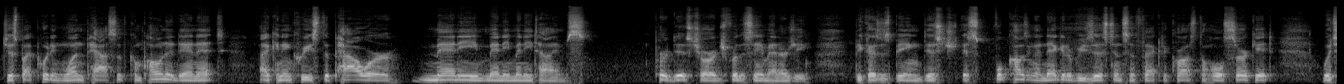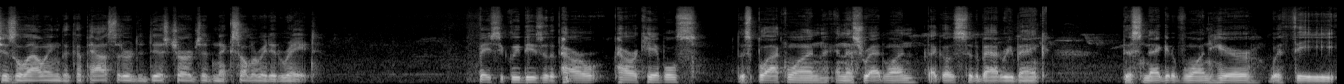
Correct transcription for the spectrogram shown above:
just by putting one passive component in it, I can increase the power many, many, many times per discharge for the same energy because it's being it's causing a negative resistance effect across the whole circuit which is allowing the capacitor to discharge at an accelerated rate basically these are the power power cables. This black one and this red one that goes to the battery bank. This negative one here with the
